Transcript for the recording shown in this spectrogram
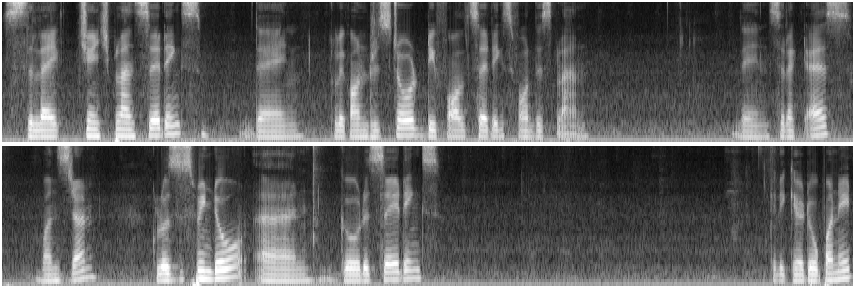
select change plan settings then click on restore default settings for this plan then select S once done close this window and go to settings. Click here to open it.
